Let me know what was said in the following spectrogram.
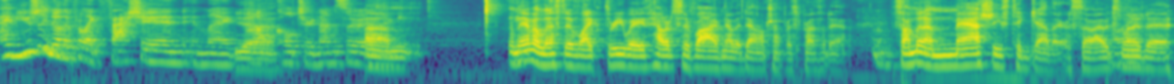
I usually know them for like fashion and like Yeah. pop culture, not necessarily. like, Um, and they have a list of like three ways how to survive now that Donald Trump is president. So I'm gonna mash these together. So I just I like wanted to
